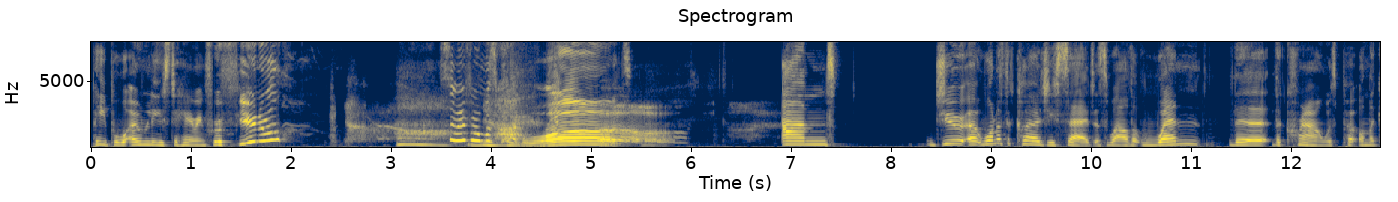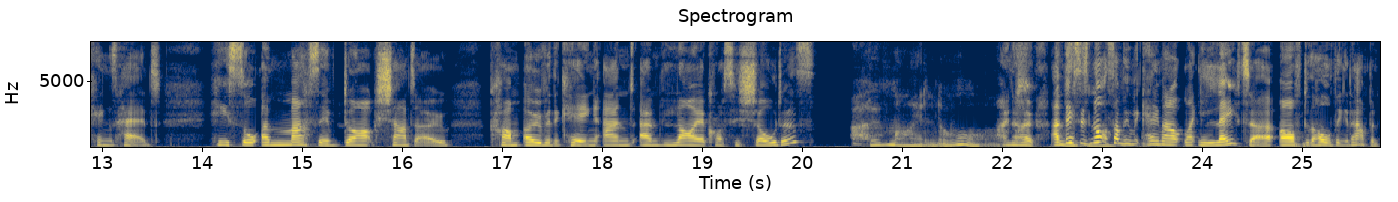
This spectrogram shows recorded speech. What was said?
people were only used to hearing for a funeral. so everyone was like, "What?" And dur- uh, one of the clergy said as well that when the the crown was put on the king's head, he saw a massive dark shadow come over the king and and lie across his shoulders. Oh my lord! I know, and this is not something that came out like later after the whole thing had happened.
